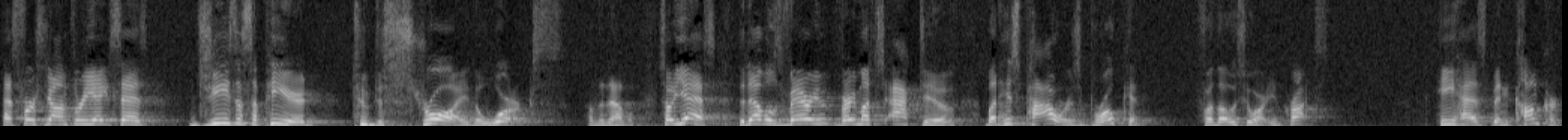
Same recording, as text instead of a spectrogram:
As 1 John 3 8 says, Jesus appeared to destroy the works of the devil. So, yes, the devil's very, very much active, but his power is broken for those who are in Christ. He has been conquered,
